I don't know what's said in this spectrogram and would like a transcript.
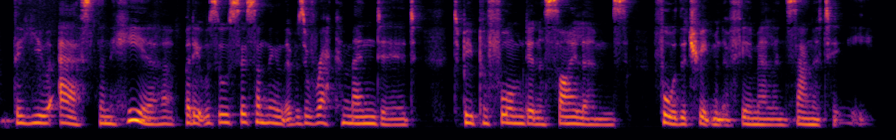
the US than here, but it was also something that was recommended to be performed in asylums for the treatment of female insanity,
